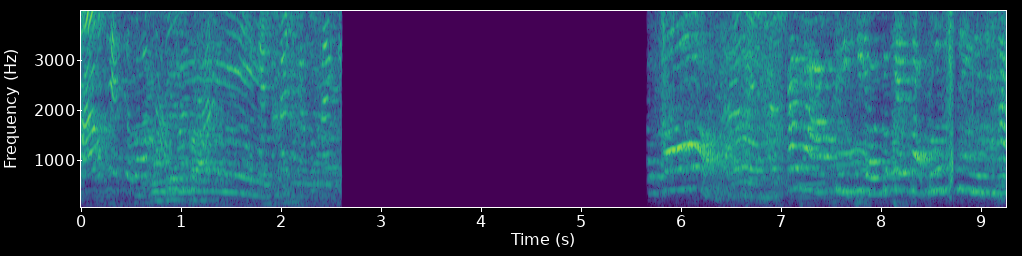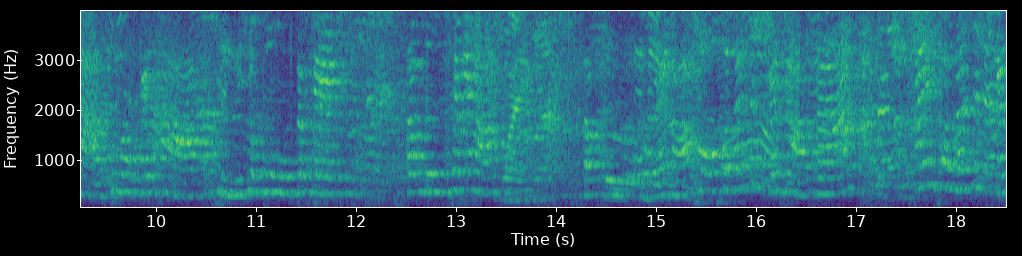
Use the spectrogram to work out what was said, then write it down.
ปั๊บเทคกับเรา โอเคครับ ก็กระถางสีเขียวจะเป็นดอกลูกจีนค่ะ ส่วนกระถางสีชมพูจะเป็นตำลึงใช่ไหมคะ ไว มากตำลึงนะคะขอคนละหนึ่งกระถางนะ ให้คนละหนึ่งกระ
